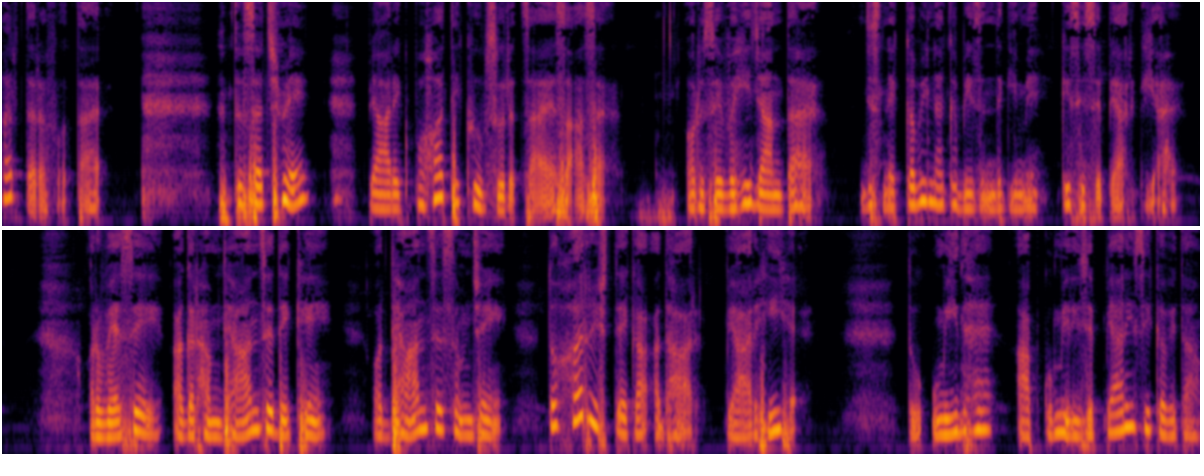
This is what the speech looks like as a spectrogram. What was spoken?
हर तरफ़ होता है। तो सच में, प्यार एक बहुत ही खूबसूरत सा एहसास है, और उसे वही जानता है जिसने कभी ना कभी ज़िंदगी में किसी से प्यार किया है। और वैसे अगर हम ध्यान से देखें और ध्यान से समझें तो हर रिश्ते का आधार प्यार ही है। तो उम्मीद है आपको मेरी से प्यारी सी कविता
